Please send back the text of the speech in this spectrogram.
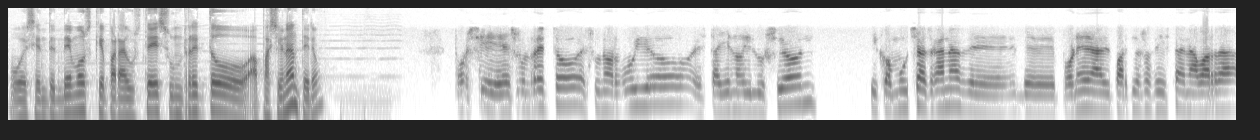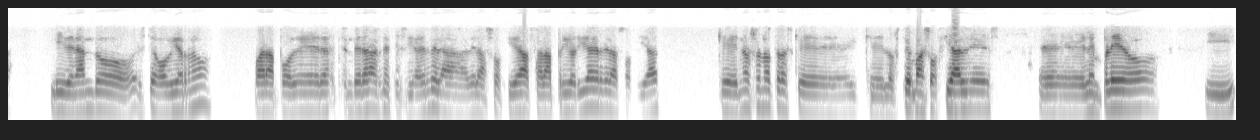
pues entendemos que para usted es un reto apasionante, ¿no? Pues sí, es un reto, es un orgullo, está lleno de ilusión y con muchas ganas de, poner al Partido Socialista de Navarra liderando este gobierno para poder atender a las necesidades de la, sociedad, a las prioridades de la sociedad, que no son otras que los temas sociales, eh, el empleo y,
